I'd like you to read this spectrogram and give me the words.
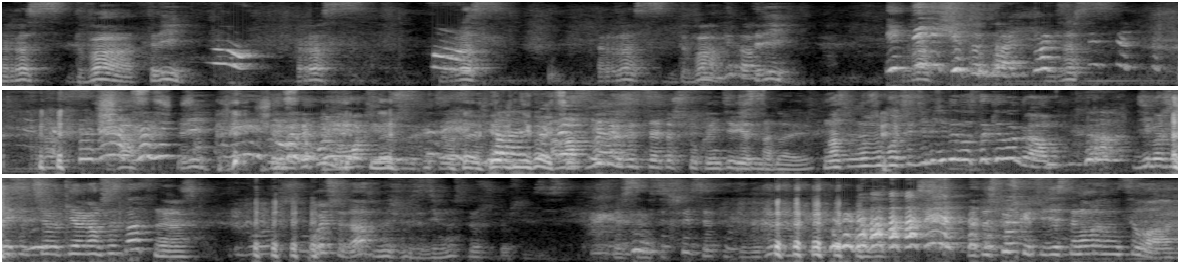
Раз, два, три. Раз. Раз. Раз, два, три. И ты еще туда. Раз. Дима, ты понял, Макс тоже захотел. А Вернете. нас выдержит вся эта штука, интересно? Знаю. Нас нужно больше 90 килограмм. Дима же весит килограмм 16, наверное. Больше. Больше, да? За 90 уже точно здесь. Я же 76, это... Эта штучка чудесным образом цела.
